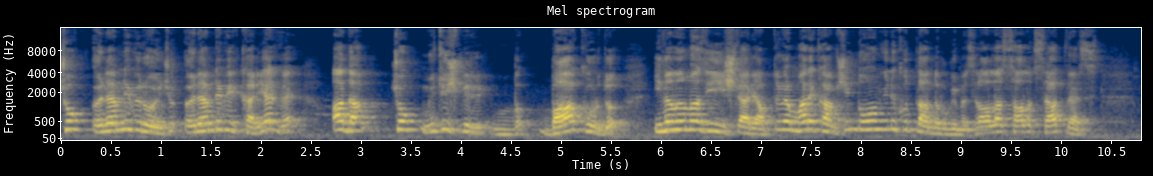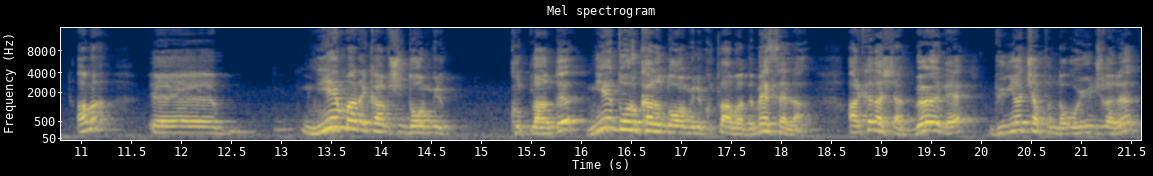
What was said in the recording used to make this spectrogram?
çok önemli bir oyuncu, önemli bir kariyer ve adam çok müthiş bir bağ kurdu. İnanılmaz iyi işler yaptı ve Marek Hamşik'in doğum günü kutlandı bugün mesela. Allah sağlık sıhhat versin. Ama eee niye Marek Hamşik'in doğum günü kutlandı? Niye Dorukan'ın doğum günü kutlanmadı mesela? Arkadaşlar böyle dünya çapında oyuncuları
